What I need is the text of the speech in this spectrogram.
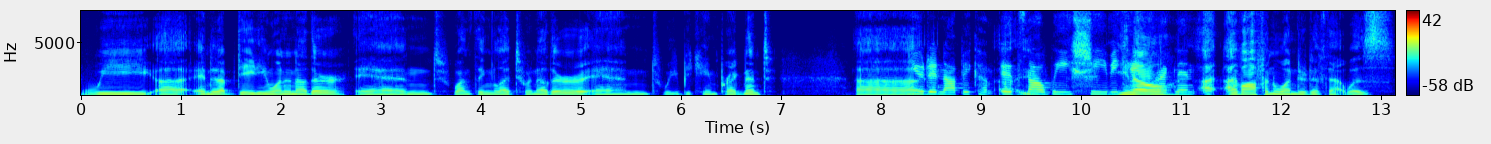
we uh, ended up dating one another, and one thing led to another, and we became pregnant. You did not become. It's not we. She became Uh, you know, pregnant. I, I've often wondered if that was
